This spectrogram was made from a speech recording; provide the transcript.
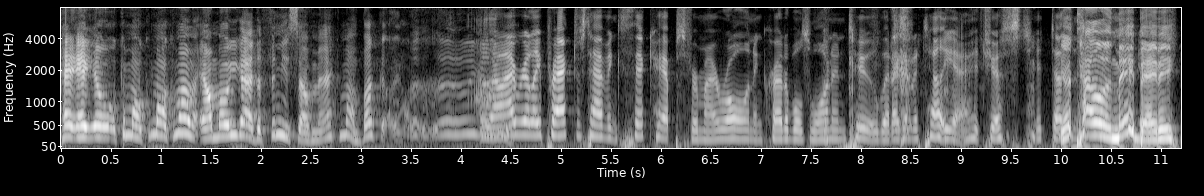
Hey, hey, yo, come on, come on, come on, Elmo, you gotta defend yourself, man. Come on, buck. uh, uh, you gotta Well, I really practiced having thick hips for my role in Incredibles one and two, but I got to tell you, it just it doesn't. You're telling me, baby.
